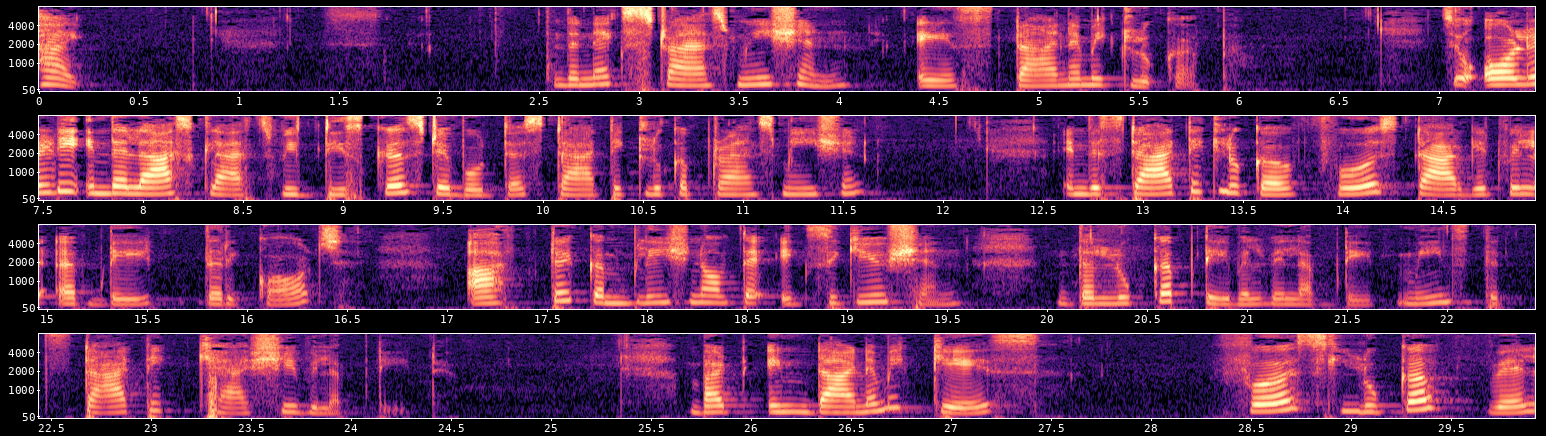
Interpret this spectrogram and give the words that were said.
Hi. The next transmission is dynamic lookup. So already in the last class we discussed about the static lookup transmission. In the static lookup first target will update the records. After completion of the execution the lookup table will update means the static cache will update. But in dynamic case first lookup will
